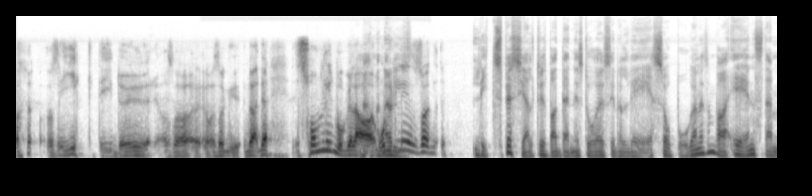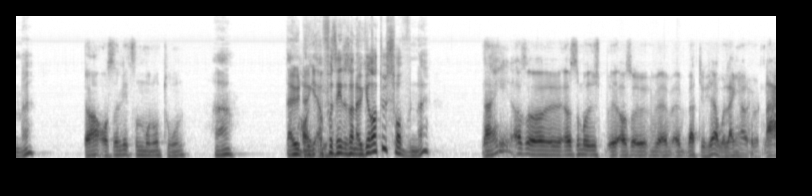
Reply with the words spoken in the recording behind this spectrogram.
Og, og så gikk det i dører, og så, og så det, Sånn lydbok vil jeg ha. Ordentlig sånn Litt spesielt hvis bare den historien sitter og leser opp boka, liksom. Bare én stemme. Ja, også litt sånn monoton. Ja. Det er jo, det, er- for å si det sånn, det er jo ikke rart du sovner. Nei, altså, altså, må du, altså jeg vet jo ikke jeg hvor lenge jeg har hørt. Nei,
